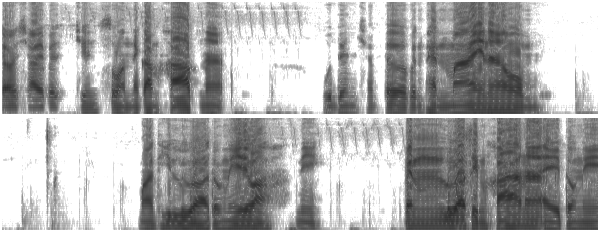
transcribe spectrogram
เออใช้เป็นชิ้นส่วนในการคราฟนะ wooden shutter เป็นแผ่นไม้นะครับผม มาที่เรือตรงนี้ดีกว่า นี่ เป็นเรือสินค้านะไอ้ตรงนี้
